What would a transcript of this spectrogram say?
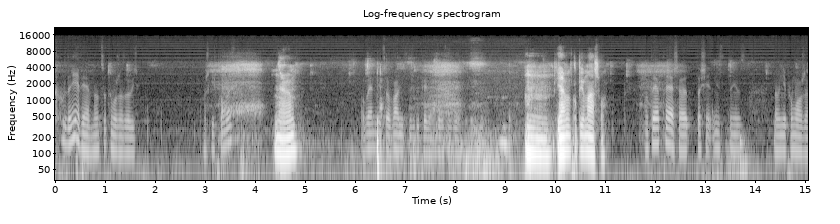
kurde, nie wiem, no co tu można zrobić? Masz jakiś pomysł? Nie wiem. Obojętnie co, walnij coś głupiego, żeby coś było. Mm, ja bym kupił masło. No to ja też, ale to się niestety nie, nam nie pomoże.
